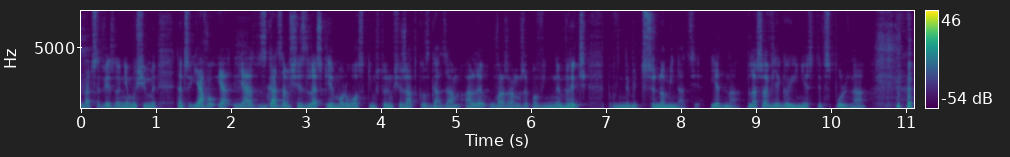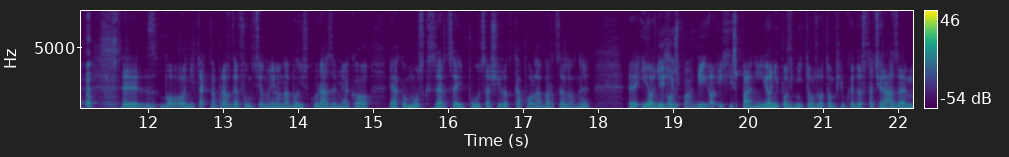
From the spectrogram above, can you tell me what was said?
Znaczy, wiesz, no nie musimy. Znaczy, ja, ja, ja zgadzam się z Leszkiem Orłowskim, z którym się rzadko zgadzam, ale uważam, że powinny być, powinny być trzy nominacje. Jedna dla Szawiego i Niesty wspólna, E, bo oni tak naprawdę funkcjonują na boisku razem, jako, jako mózg, serce i płuca środka pola Barcelony. E, I, oni I Hiszpanii. I, o, I Hiszpanii. I oni powinni tą złotą piłkę dostać razem,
